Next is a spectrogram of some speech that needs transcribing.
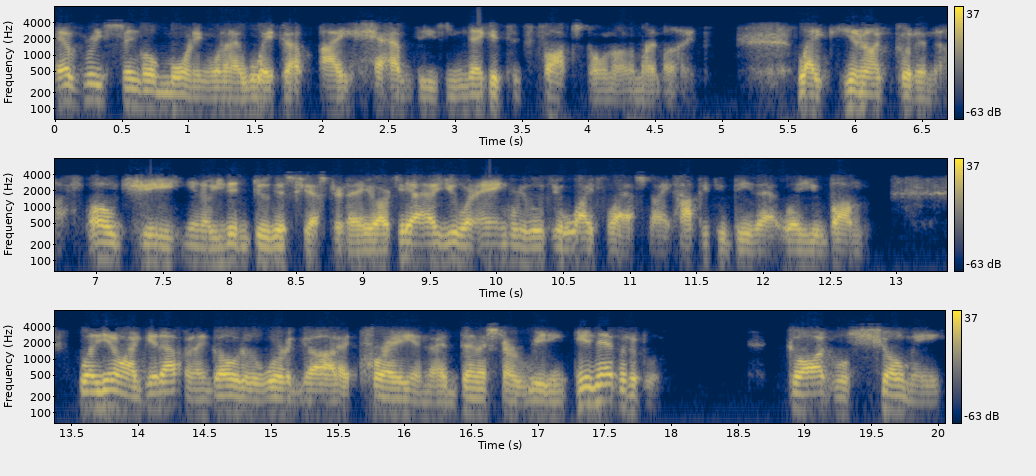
every single morning when I wake up, I have these negative thoughts going on in my mind. Like, you're not good enough. Oh, gee, you know, you didn't do this yesterday. Or, yeah, you were angry with your wife last night. How could you be that way, you bum? Well, you know, I get up and I go to the Word of God, I pray, and I, then I start reading. Inevitably, God will show me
